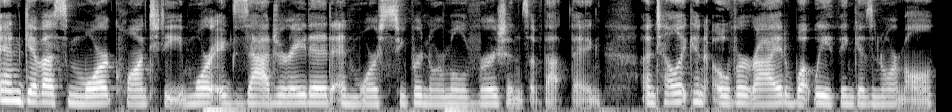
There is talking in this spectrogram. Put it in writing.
and give us more quantity, more exaggerated and more supernormal versions of that thing until it can override what we think is normal,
